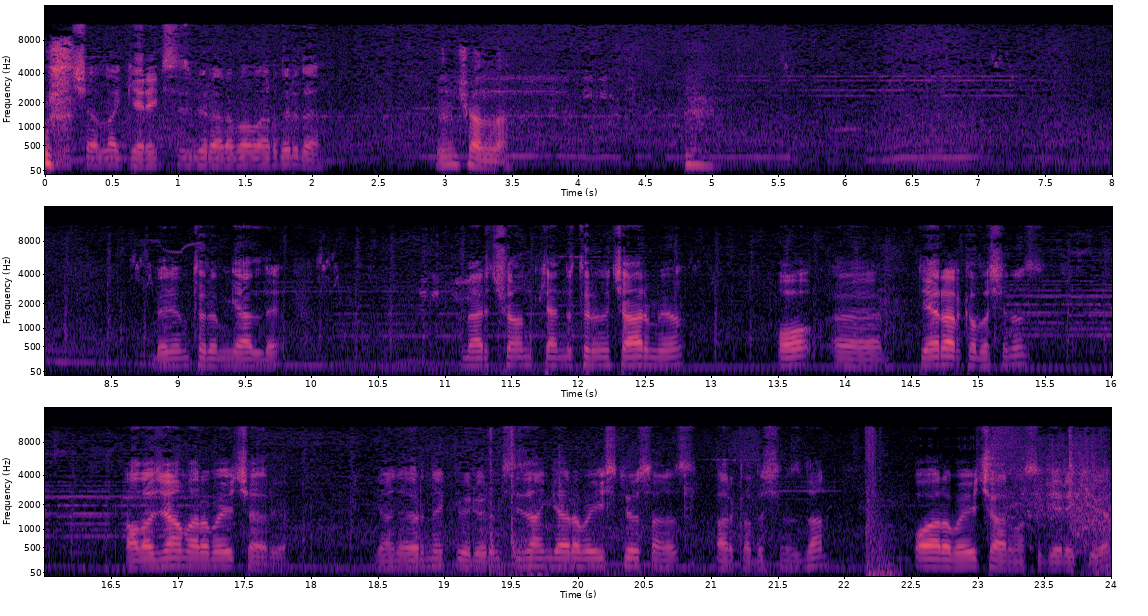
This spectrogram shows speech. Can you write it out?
İnşallah gereksiz bir araba vardır da. İnşallah. Benim tırım geldi. Mert şu an kendi tırını çağırmıyor. O e, diğer arkadaşınız alacağım arabayı çağırıyor. Yani örnek veriyorum siz hangi arabayı istiyorsanız arkadaşınızdan o arabayı çağırması gerekiyor.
